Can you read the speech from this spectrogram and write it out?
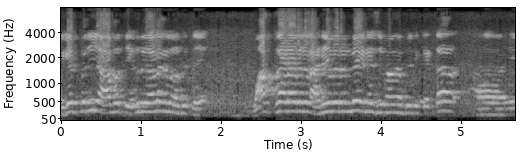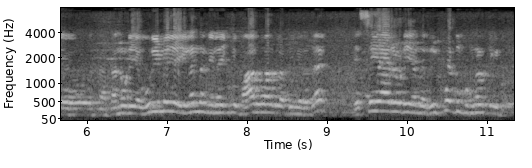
மிகப்பெரிய ஆபத்து எதிர்காலங்கள் வந்துட்டு வாக்காளர்கள் அனைவருமே என்ன செய்வாங்க அப்படின்னு கேட்டால் தன்னுடைய உரிமையை இழந்த நிலைக்கு மாறுவார்கள் அப்படிங்கிறத எஸ்ஐஆருடைய அந்த ரிப்போர்ட் இப்போ உணர்த்திக்கிட்டு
